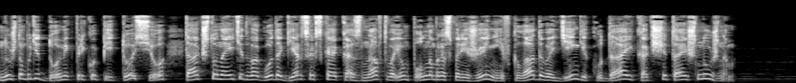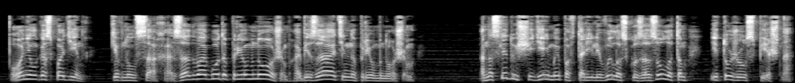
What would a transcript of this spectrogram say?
Нужно будет домик прикупить, то все. Так что на эти два года герцогская казна в твоем полном распоряжении. Вкладывай деньги куда и как считаешь нужным». «Понял, господин», – кивнул Саха. «За два года приумножим, обязательно приумножим». А на следующий день мы повторили вылазку за золотом и тоже успешно.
